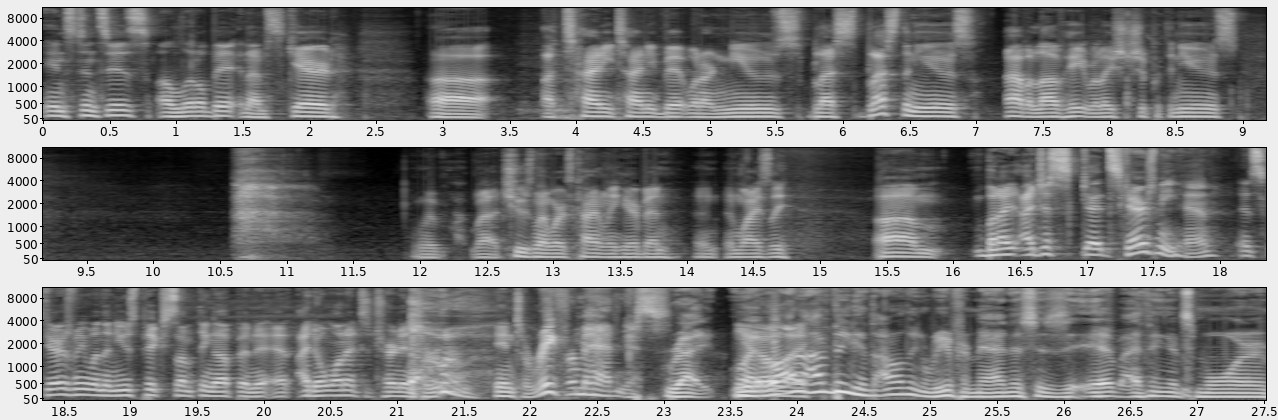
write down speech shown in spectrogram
instances a little bit, and I'm scared uh, a tiny, tiny bit when our news bless bless the news. I have a love hate relationship with the news. Choose my words kindly here, Ben, and, and wisely. Um, but I, I just it scares me, man. It scares me when the news picks something up, and, and I don't want it to turn into into reefer madness. right, You right. know, well, I, like- don't- I don't think it, I don't think Reefer Madness is it. I think it's more.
